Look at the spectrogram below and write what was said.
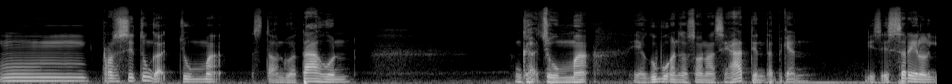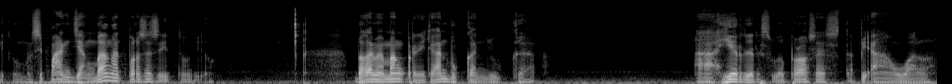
hmm, proses itu nggak cuma setahun dua tahun nggak cuma ya gue bukan sosok nasihatin tapi kan this is real gitu. Masih panjang banget proses itu gitu. Bahkan memang pernikahan bukan juga akhir dari sebuah proses tapi awal.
